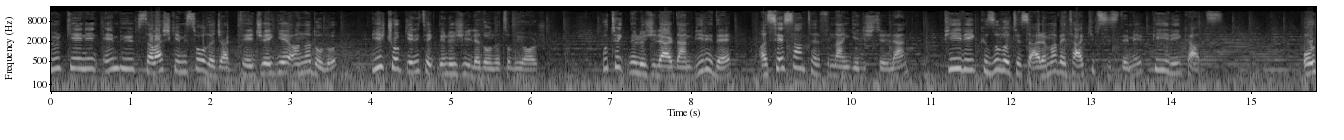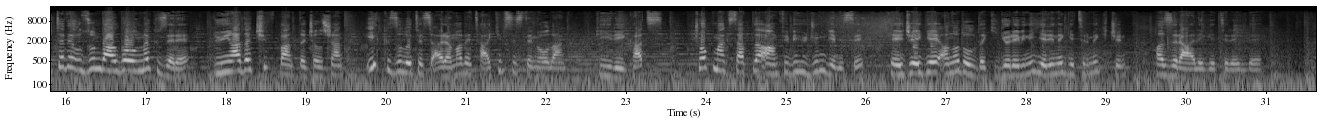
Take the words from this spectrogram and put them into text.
Türkiye'nin en büyük savaş gemisi olacak TCG Anadolu birçok yeni teknolojiyle donatılıyor. Bu teknolojilerden biri de Aselsan tarafından geliştirilen Piri Kızılötesi Arama ve Takip Sistemi Piri CATS. Orta ve uzun dalga olmak üzere dünyada çift bantta çalışan ilk kızılötesi arama ve takip sistemi olan Piri CATS, çok maksatlı amfibi hücum gemisi TCG Anadolu'daki görevini yerine getirmek için hazır hale getirildi.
